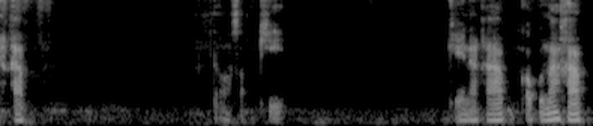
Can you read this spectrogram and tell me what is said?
นะครับดอสองขีด โอเคนะครับ ขอบคุณมากครับ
